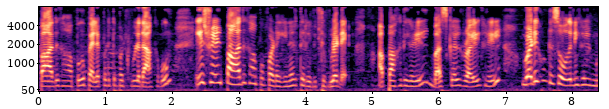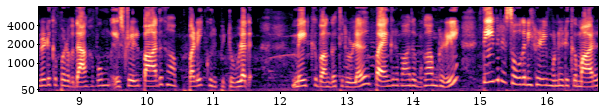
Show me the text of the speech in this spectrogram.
பாதுகாப்பு பலப்படுத்தப்பட்டுள்ளதாகவும் இஸ்ரேல் பாதுகாப்பு படையினர் தெரிவித்துள்ளனர். அப்பகுதிகளில் பஸ்கள் ரயில்களில் வெடிகுண்டு சோதனைகள் முன்னெடுக்கப்படுவதாகவும் இஸ்ரேல் பாதுகாப்பு படை குறிப்பிட்டுள்ளது. மேற்கு வங்கத்தில் உள்ள பயங்கரவாத முகாம்களில் தீவிர சோதனைகளை முன்னெடுக்குமாறு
